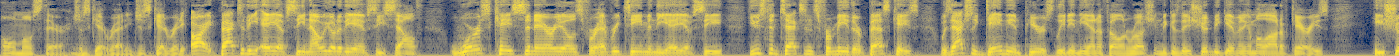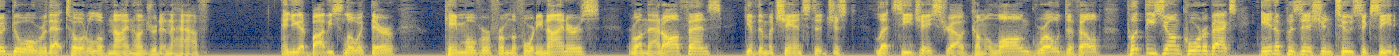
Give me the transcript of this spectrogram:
Almost there. Just get ready. Just get ready. All right, back to the AFC. Now we go to the AFC South. Worst case scenarios for every team in the AFC. Houston Texans, for me, their best case was actually Dameon Pierce leading the NFL in rushing because they should be giving him a lot of carries. He should go over that total of 900 and a half. And you got Bobby Slowik there, came over from the 49ers, run that offense, give them a chance to just let CJ Stroud come along, grow, develop, put these young quarterbacks in a position to succeed.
